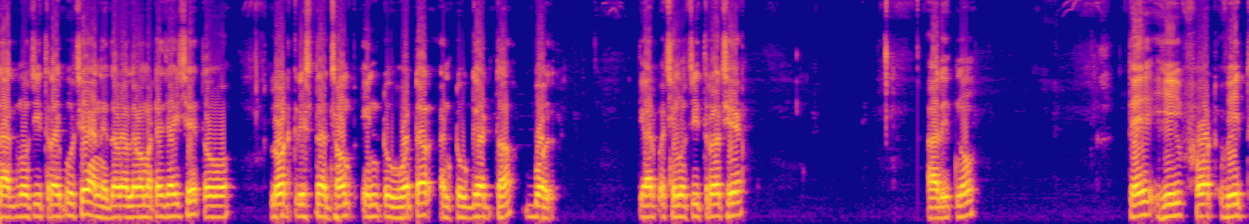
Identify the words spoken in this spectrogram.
નાગનું ચિત્ર આપ્યું છે અને દડો લેવા માટે જાય છે. તો lord Krishna jump in to water and to get the ball ત્યાર પછીનું ચિત્ર છે. આ રીતનું. તે he fought with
